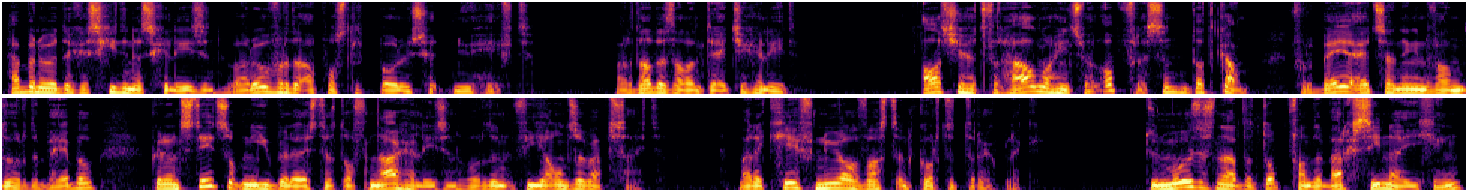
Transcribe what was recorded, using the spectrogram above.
hebben we de geschiedenis gelezen waarover de apostel Paulus het nu heeft. Maar dat is al een tijdje geleden. Als je het verhaal nog eens wil opfrissen, dat kan. Voorbije uitzendingen van Door de Bijbel kunnen steeds opnieuw beluisterd of nagelezen worden via onze website. Maar ik geef nu alvast een korte terugblik. Toen Mozes naar de top van de berg Sinaï ging,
